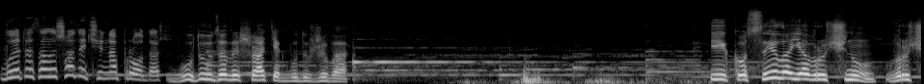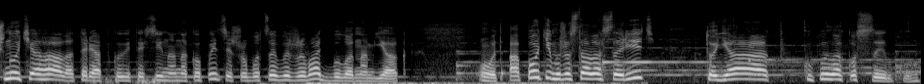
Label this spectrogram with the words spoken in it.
Будете залишати чи на продаж? Буду залишати, як буду жива. І косила я вручну, вручну тягала тряпкою те сіна на копиці, щоб оце виживати було нам як. От. А потім вже стала старіть, то я купила косилку.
